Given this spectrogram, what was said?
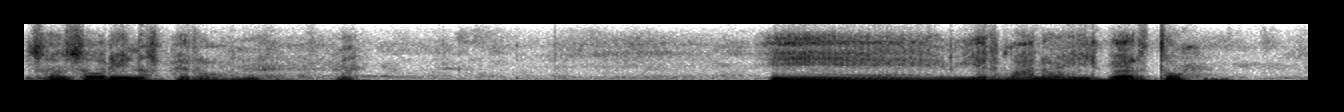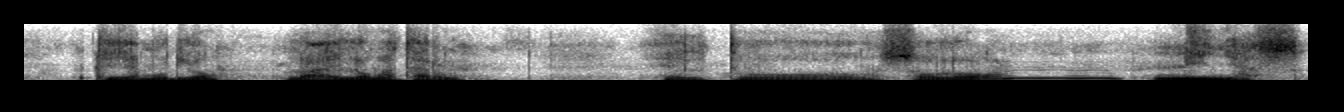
Son sobrinos, pero no. Mi hermano Gilberto que ya murió, a él lo mataron. Él tuvo solo niñas,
